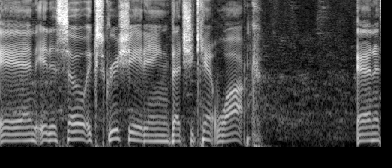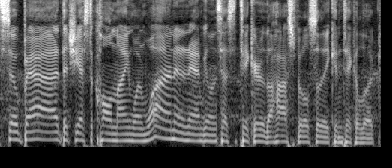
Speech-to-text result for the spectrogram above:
And it is so excruciating that she can't walk. And it's so bad that she has to call 911 and an ambulance has to take her to the hospital so they can take a look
